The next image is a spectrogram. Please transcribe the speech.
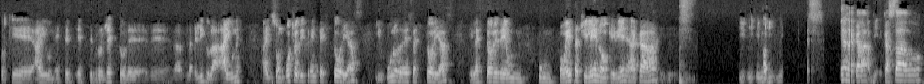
Porque hay un, este, este proyecto de, la, película, hay, un, hay son ocho diferentes historias y una de esas historias es la historia de un, un poeta chileno que viene acá y, y, viene acá casado,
